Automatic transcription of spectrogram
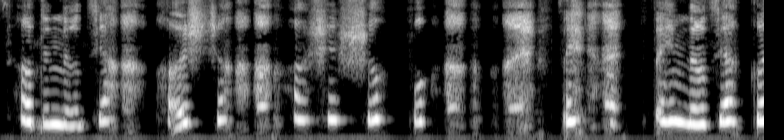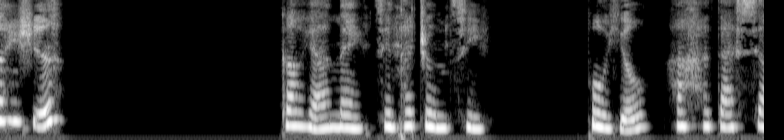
操的奴家好生好生舒服，非非奴家官人。高衙内见他中计，不由哈哈大笑，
